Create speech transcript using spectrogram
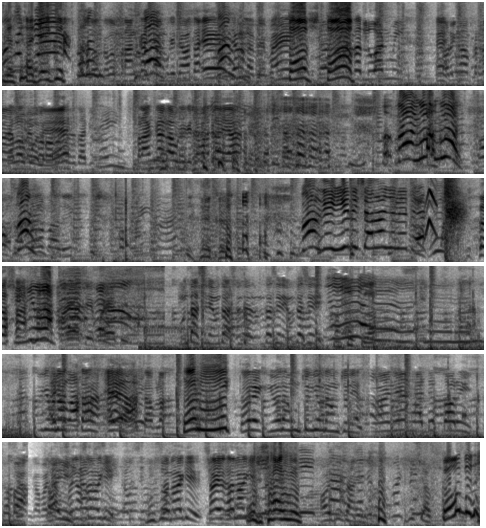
Nggak sengaja ikut. Kalau merangkak kamu kacamata. Eh, jangan lebih main. Stop, stop. duluan Mi. Eh, kalau boleh. Merangkak nggak pakai kacamata ya. Bang, bang, bang. Bang. Bang, kayak gini caranya lihat ya. Sini lah. Bahaya Tim. Muntah sini, muntah, muntah, muntah sini, muntah sini. Masuklah. Gimana? Ta eh, tabrak. Tarik. Tarik, gimana munculnya, gimana munculnya? Namanya hadap Toris, coba. Banyak sana lagi. Sana lagi. Saya sana lagi. Oh, saya. Oh, itu saya. Kau tadi.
